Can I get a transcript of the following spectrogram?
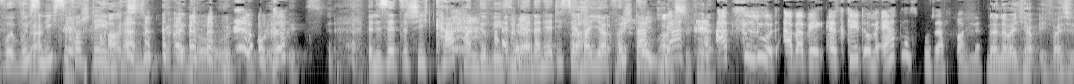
wo, wo ich es nicht so verstehen Magst kann. du keine Hollandaise? Wenn es jetzt eine Schicht Kapern gewesen wäre, dann hätte ich es ja bei Jörg verstanden. Magst ja, absolut. Aber wir, es geht um Erdnussbutter, Freunde. Nein, aber ich habe, ich weiß,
